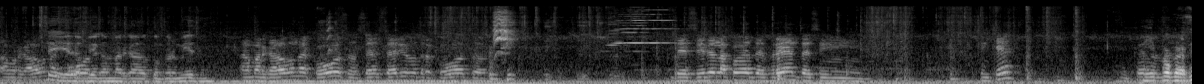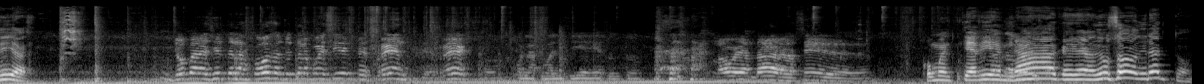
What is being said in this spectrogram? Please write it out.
Amargado es Sí, una yo bien amargado, con permiso. Amargado es una cosa, ser serio es otra cosa. Decirle las cosas de frente sin. ¿Sin qué? Hipocresías. Yo para decirte las cosas, yo te las voy a decir de frente, recto. Con la policía y eso, entonces. No voy a andar así. de- Como en- te dije, mira, que de un solo directo.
